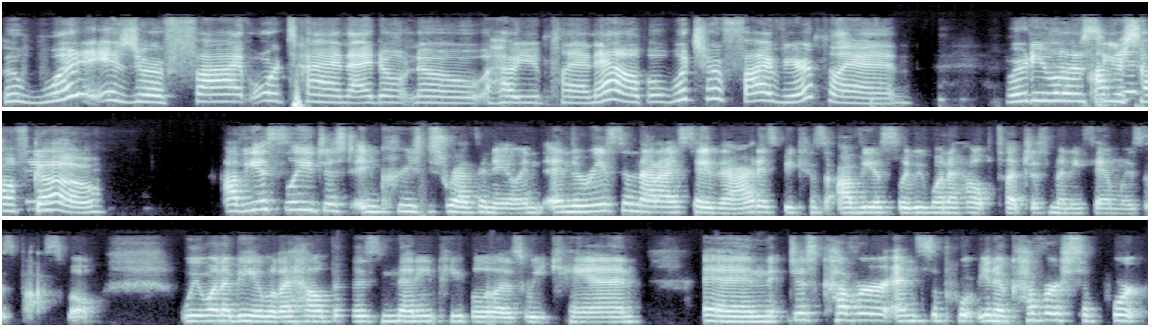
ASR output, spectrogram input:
but what is your five or 10? I don't know how you plan out, but what's your five year plan? Where do you want to see obviously, yourself go? Obviously, just increased revenue. And, and the reason that I say that is because obviously we want to help touch as many families as possible. We want to be able to help as many people as we can and just cover and support, you know, cover support,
